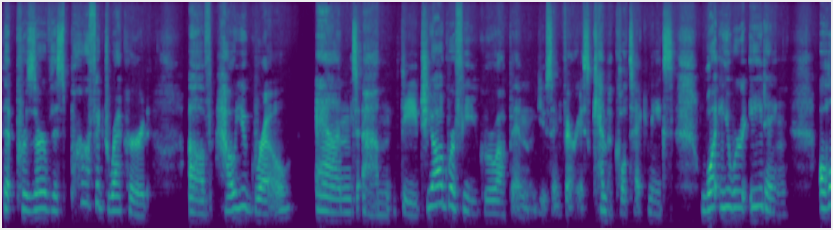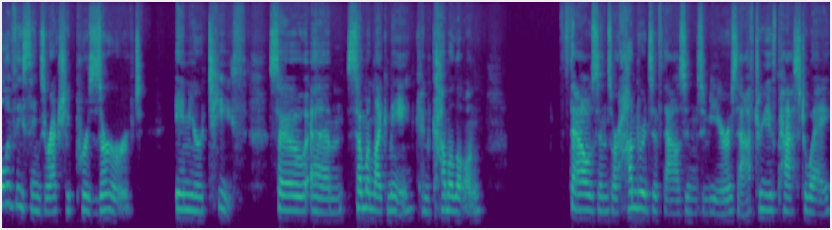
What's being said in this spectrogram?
that preserve this perfect record of how you grow and um, the geography you grew up in using various chemical techniques, what you were eating, all of these things are actually preserved in your teeth. So um, someone like me can come along thousands or hundreds of thousands of years after you've passed away.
